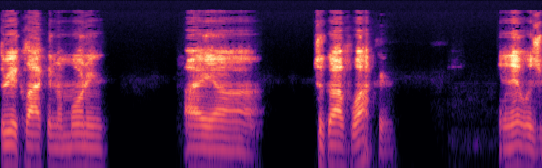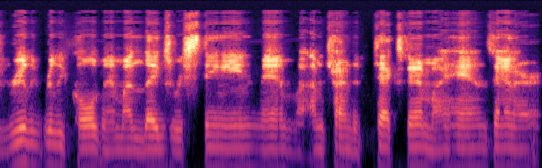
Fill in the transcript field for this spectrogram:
three o'clock in the morning, I uh, took off walking. And it was really, really cold, man. My legs were stinging, man. I'm trying to text him. My hands and are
